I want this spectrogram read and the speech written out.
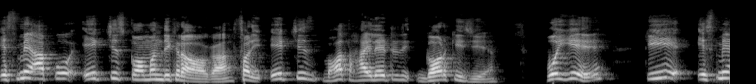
इसमें आपको एक चीज़ कॉमन दिख रहा होगा। सॉरी एक चीज़ बहुत हाईलाइटेड गौर कीजिए। वो ये कि इसमें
